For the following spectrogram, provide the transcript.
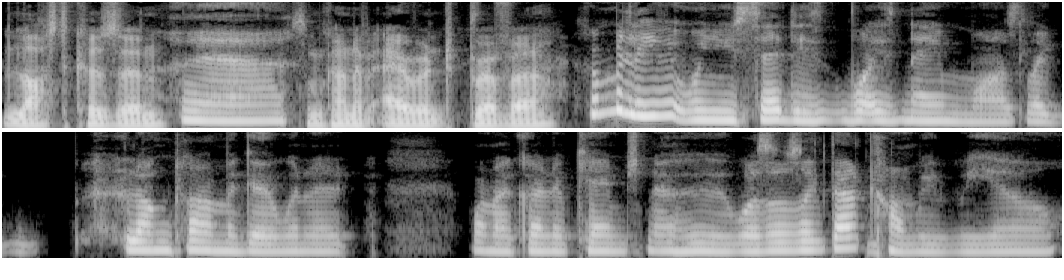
lost cousin, Yeah, some kind of errant brother. I couldn't believe it when you said his, what his name was. Like a long time ago, when I when I kind of came to know who he was, I was like, that can't be real.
